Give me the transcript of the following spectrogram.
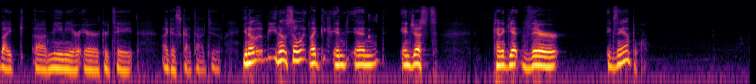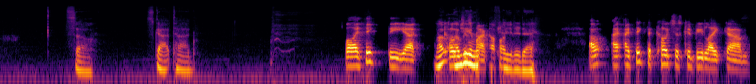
like uh, Mimi or Erik or Tate. I guess Scott Todd too. You know, you know, so like and and and just kind of get their example. So, Scott Todd. Well, I think the uh, I- I'm being mark. tough on you today. I, I think the coaches could be like um,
